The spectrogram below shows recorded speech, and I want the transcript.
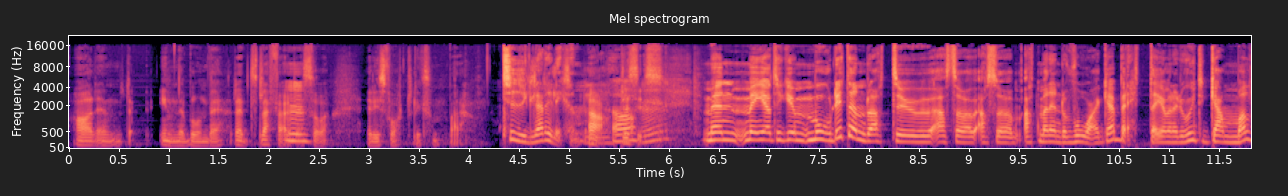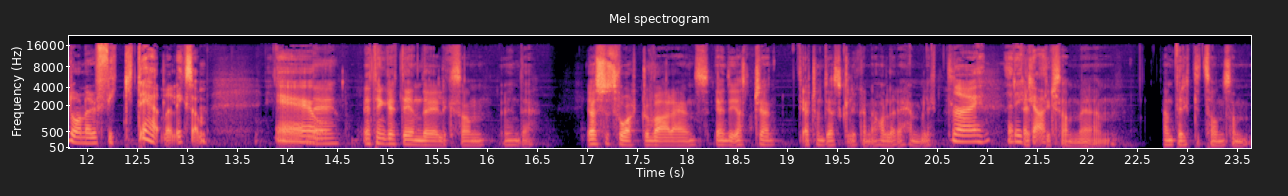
har en inneboende rädsla för Mm. det så är det svårt att liksom bara, tyglar det liksom. ja, Ja. precis. Men, men jag tycker modigt ändå att du, alltså, alltså att man ändå vågar berätta. Jag menar du var ju inte gammal då när du fick det heller liksom. Eh, Nej, jag tänker att det ändå är liksom, jag, inte. jag har så svårt att vara ens, jag, jag, tror, jag tror inte jag skulle kunna hålla det hemligt. Nej, det är Ett, klart. Liksom, eh, jag är inte riktigt sån som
